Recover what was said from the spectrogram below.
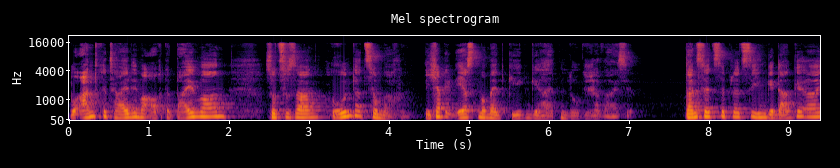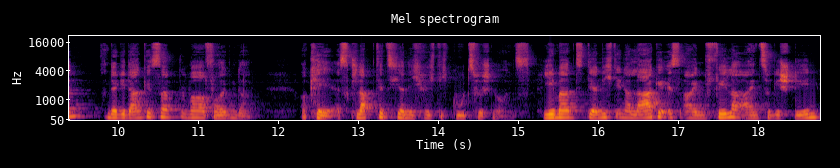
wo andere Teilnehmer auch dabei waren, sozusagen runterzumachen. Ich habe im ersten Moment gegengehalten, logischerweise. Dann setzte plötzlich ein Gedanke ein und der Gedanke sagt, war folgender. Okay, es klappt jetzt hier nicht richtig gut zwischen uns. Jemand, der nicht in der Lage ist, einen Fehler einzugestehen,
